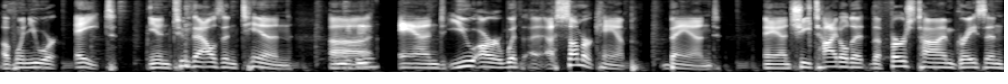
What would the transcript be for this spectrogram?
of when you were eight in 2010 uh Mhm. and you are with a, a summer camp band and she titled it the first time Grayson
